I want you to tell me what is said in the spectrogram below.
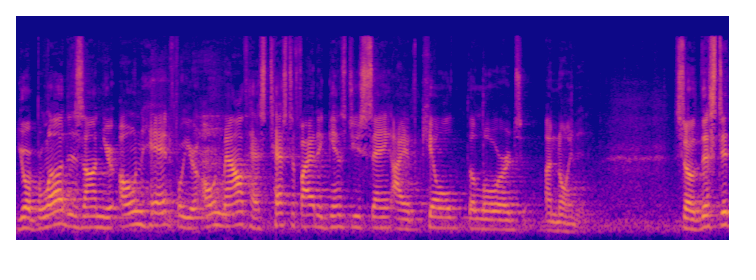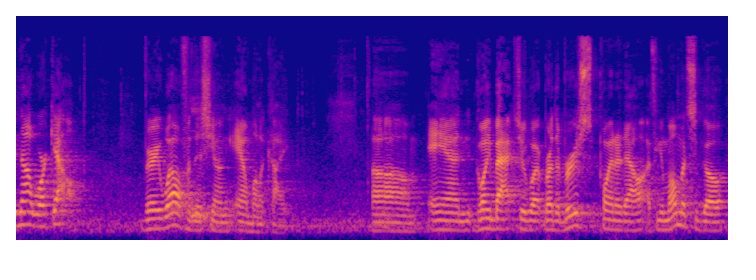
Your blood is on your own head, for your own mouth has testified against you, saying, I have killed the Lord's anointed. So this did not work out very well for this young Amalekite. Um, and going back to what Brother Bruce pointed out a few moments ago,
